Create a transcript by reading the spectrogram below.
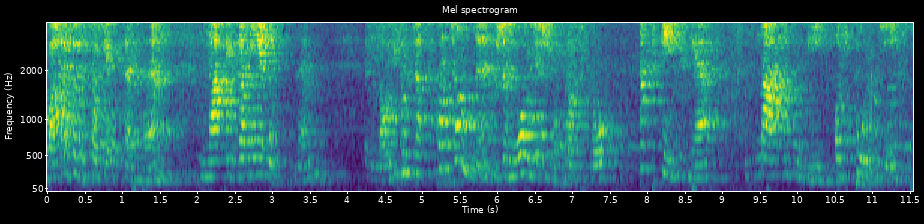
bardzo wysokie oceny na egzaminie ustnym. No i był zaskoczony, że młodzież po prostu tak pięknie zna i mówi o liturgii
